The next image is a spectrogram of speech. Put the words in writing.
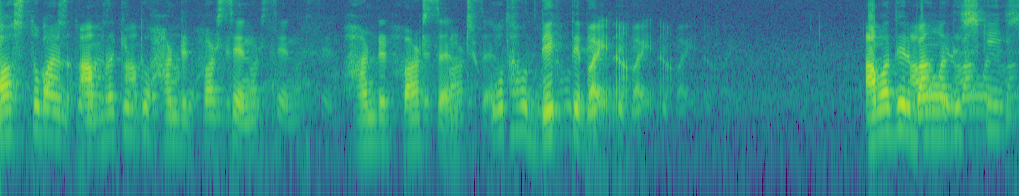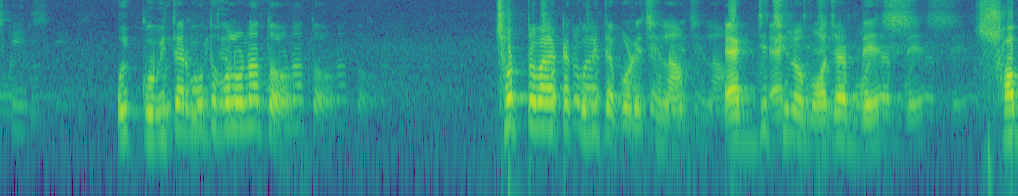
বাস্তবায়ন আমরা কিন্তু হান্ড্রেড পার্সেন্ট হান্ড্রেড পার্সেন্ট কোথাও দেখতে পাই না। আমাদের বাংলাদেশ কি ওই কবিতার মতো হলো না তো? ছোট্টবেলা একটা কবিতা পড়েছিলাম এক যে ছিল মজার দেশ সব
